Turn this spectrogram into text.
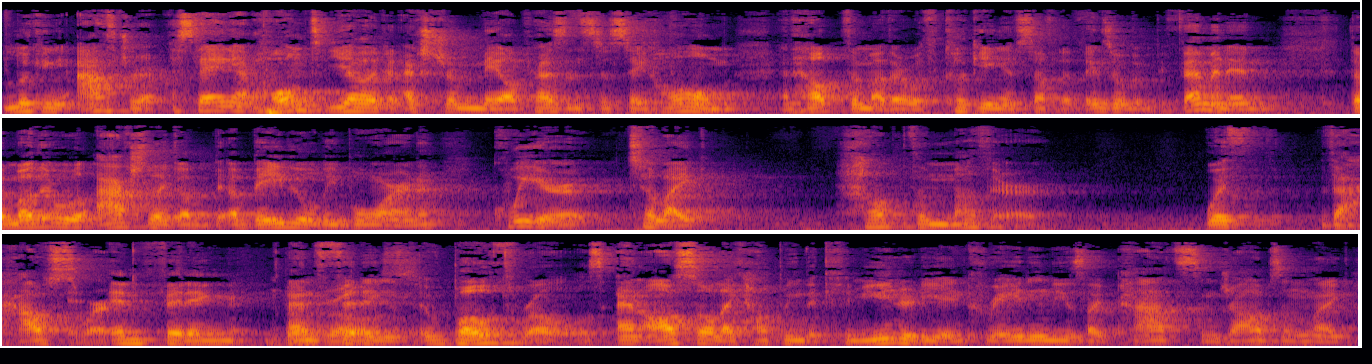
looking after it. Staying at home you have like an extra male presence to stay home and help the mother with cooking and stuff that things will be feminine the mother will actually like a, a baby will be born queer to like help the mother with the housework. And fitting both and roles. fitting both roles. And also like helping the community and creating these like paths and jobs and like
